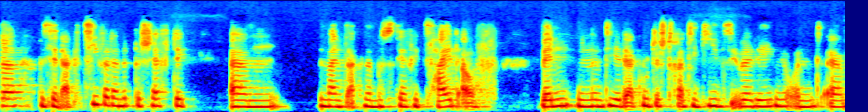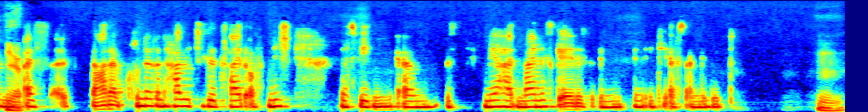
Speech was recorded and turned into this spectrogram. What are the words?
ein bisschen aktiver damit beschäftigt, ähm, meines Erachtens, da muss sehr viel Zeit aufwenden und dir da gute Strategien zu überlegen. Und ähm, ja. als, als Startup-Gründerin habe ich diese Zeit oft nicht. Deswegen ähm, ist Mehrheit meines Geldes in, in ETFs angelegt. Hm.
